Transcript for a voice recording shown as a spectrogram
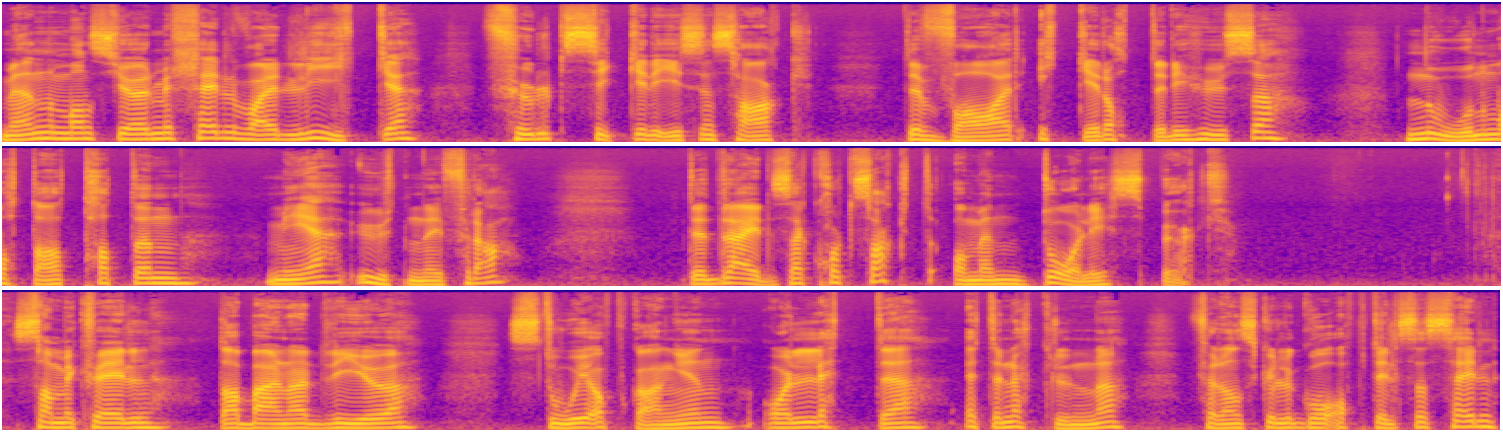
men monsieur Michel var like fullt sikker i sin sak. Det var ikke rotter i huset. Noen måtte ha tatt den med utenfra. Det dreide seg kort sagt om en dårlig spøk. Samme kveld, da Bernard Rieu sto i oppgangen og lette etter nøklene før han skulle gå opp til seg selv,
